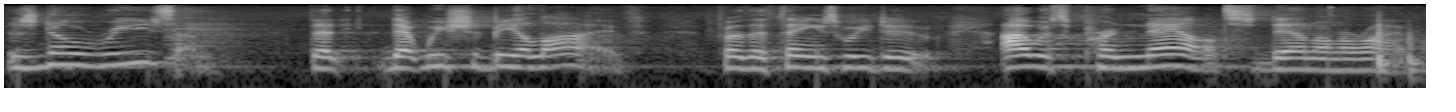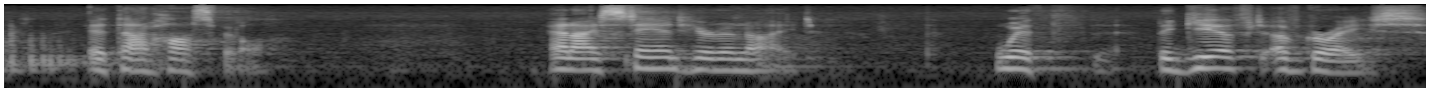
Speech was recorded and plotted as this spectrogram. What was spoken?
there's no reason that, that we should be alive for the things we do. I was pronounced dead on arrival at that hospital. And I stand here tonight with the gift of grace,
